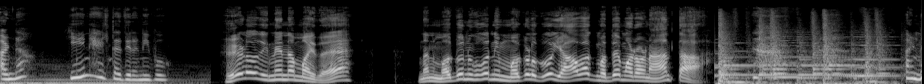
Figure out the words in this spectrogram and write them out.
ಅಣ್ಣ ಏನ್ ಹೇಳ್ತಾ ಇದ್ದೀರಾ ನೀವು? ಹೇಳೋದು ಇನ್ನೇನಮ್ಮ ಇದೆ? ನನ್ನ ಮಗನಿಗೂ ನಿಮ್ಮ ಮಗಳಿಗೂ ಯಾವಾಗ ಮದ್ವೆ ಮಾಡೋಣ ಅಂತ. ಅಣ್ಣ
